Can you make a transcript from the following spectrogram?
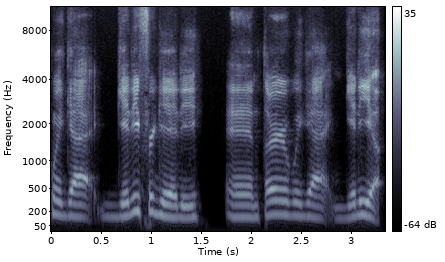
we got giddy for giddy. And third, we got giddy up.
